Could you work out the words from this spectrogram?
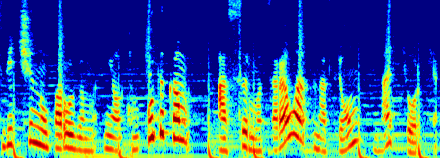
ветчину порубим мелким кубиком, а сыр моцарелла натрем на терке.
